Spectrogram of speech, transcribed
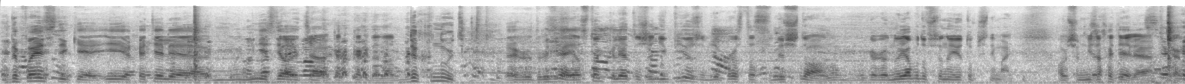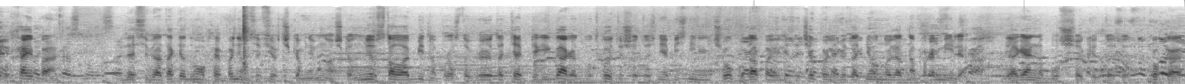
ДПСники и хотели мне сделать, а, как, как это, надо, дыхнуть. Я говорю, друзья, я столько лет уже не пью, что мне просто смешно. Ну, ну я буду все на YouTube снимать. В общем, не захотели а, как бы хайпа для себя. Так я думал, хайпанем с эфирчиком немножко. Но мне стало обидно просто. Говорю, это тебя перегарят, вот ходит еще, то есть не объяснили ничего, куда повели, зачем повели, говорит, от него 0,1 промилле. Я реально был в шоке. То есть вот сколько,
